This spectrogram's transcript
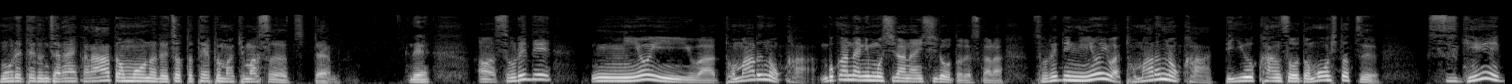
漏れてるんじゃないかなと思うので、ちょっとテープ巻きます。つって。で、あ、それで、匂いは止まるのか。僕は何も知らない素人ですから、それで匂いは止まるのかっていう感想ともう一つ、すげえ稚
